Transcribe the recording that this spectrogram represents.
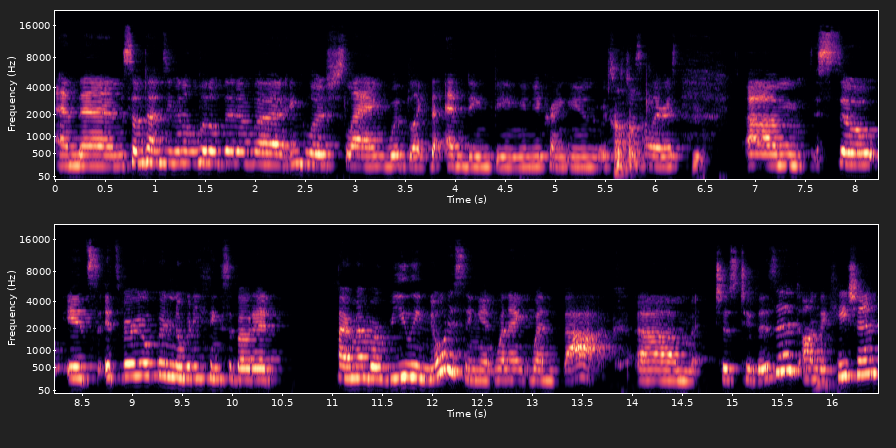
and then sometimes even a little bit of an English slang with like the ending being in Ukrainian, which is just hilarious. Yeah. Um, so it's it's very open. Nobody thinks about it. I remember really noticing it when I went back um, just to visit on vacation,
